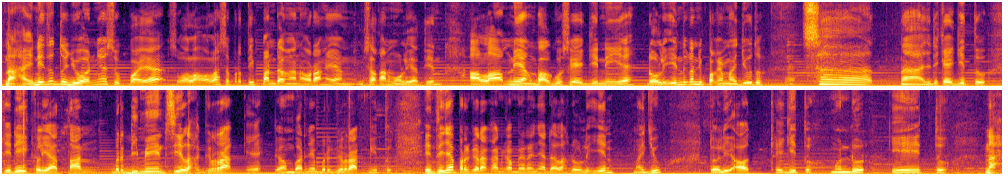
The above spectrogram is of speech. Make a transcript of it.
Nah ini tuh tujuannya supaya seolah-olah seperti pandangan orang yang misalkan mau liatin alam nih yang bagus kayak gini ya. Dolly in kan dipakai maju tuh. Set. Nah jadi kayak gitu. Jadi kelihatan berdimensi lah gerak ya. Gambarnya bergerak gitu. Intinya pergerakan kameranya adalah dolly in, maju, dolly out kayak gitu, mundur gitu. Nah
